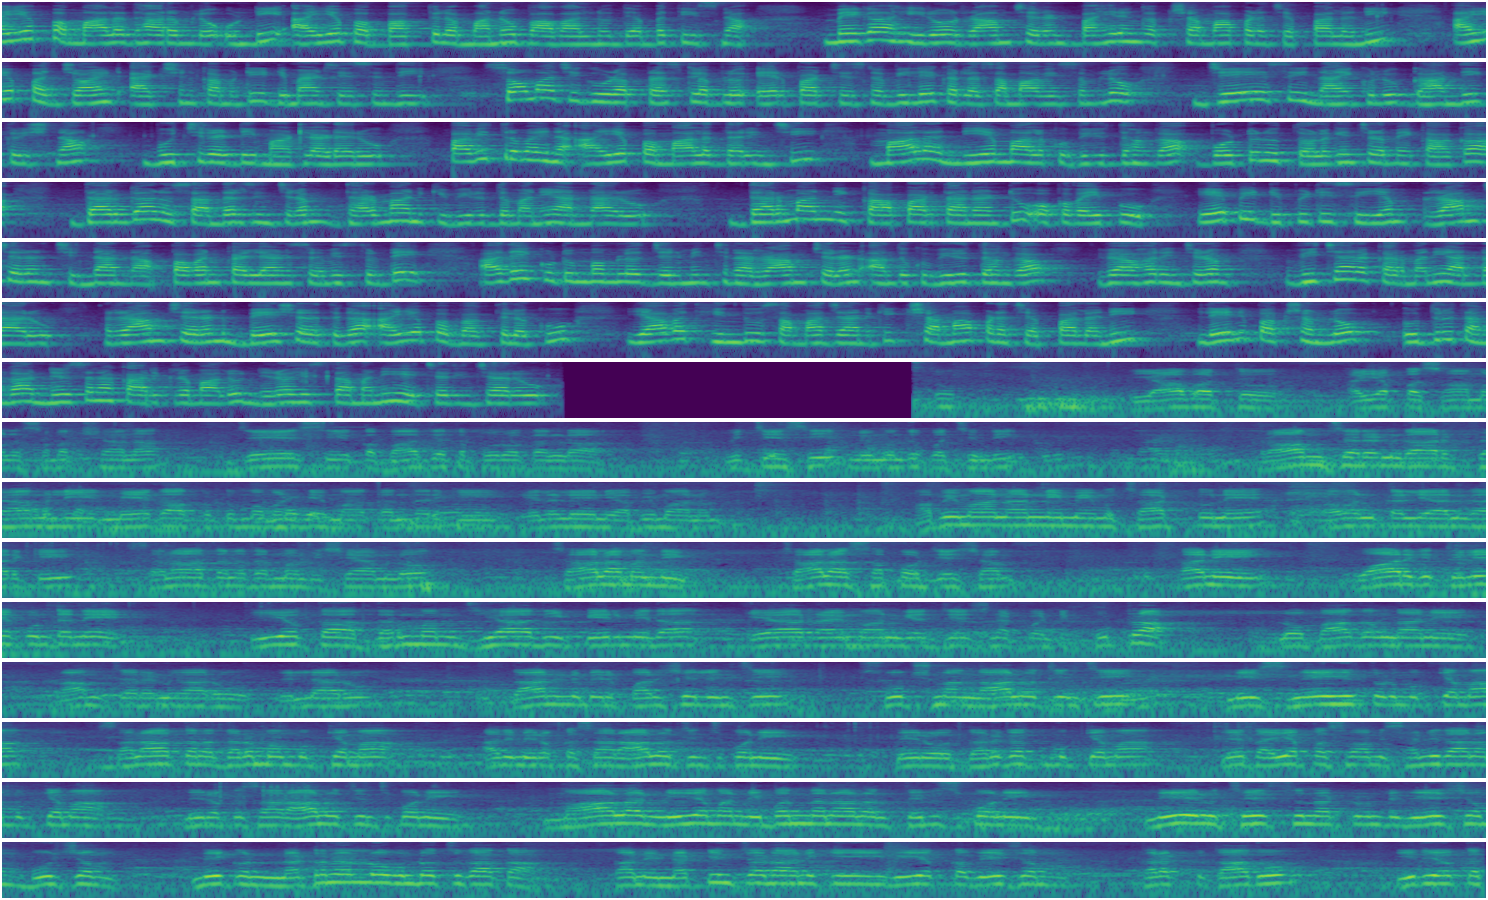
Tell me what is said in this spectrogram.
అయ్యప్ప మాలధారంలో ఉండి అయ్యప్ప భక్తుల మనోభావాలను దెబ్బతీసిన మెగా హీరో రామ్ చరణ్ బహిరంగ క్షమాపణ చెప్పాలని Ayyappa joint action committee demand చేసింది. సోమాజిగూడ ప్రెస్ క్లబ్లో ఏర్పాటు చేసిన విలేకరుల సమావేశంలో జేఏసీ నాయకులు గాంధీ కృష్ణ బుచ్చిరెడ్డి మాట్లాడారు. పవిత్రమైన అయ్యప్ప మాల ధరించి మాల నియమాలకు విరుద్ధంగా బొట్టును తొలగించడమే కాక దర్గాను సందర్శించడం ధర్మానికి విరుద్ధమని అన్నారు. ధర్మాన్ని కాపాడతానంటూ ఒకవైపు AP deputy CM Ram Charan చిన్నాన్న పవన్ కళ్యాణ్ శ్రమిస్తుంటే అదే కుటుంబంలో జన్మించిన రామ్ చరణ్ అందుకు విరుద్ధంగా వ్యవహరించడం విచారకరమని అన్నారు. రామ్ చరణ్ బేషరతుగా అయ్యప్ప భక్తులకు యావత్ హిందూ సమాజానికి క్షమాపణ చెప్పాలని లేని పక్షంలో ఉధృతంగా నిరసన కార్యక్రమాలు నిర్వహిస్తామని హెచ్చరించారు. యావత్తు అయ్యప్ప స్వాముల సమక్షాన జేఏసీ యొక్క బాధ్యత పూర్వకంగా విచ్చేసి మీ ముందుకు వచ్చింది. రామ్ చరణ్ గారి ఫ్యామిలీ మేఘా కుటుంబం అంటే మాకందరికీ ఎనలేని అభిమానం. అభిమానాన్ని మేము చాటుతూనే పవన్ కళ్యాణ్ గారికి సనాతన ధర్మం విషయంలో చాలామంది చాలా సపోర్ట్ చేశాం. కానీ వారికి తెలియకుండానే ఈ యొక్క ధర్మం జియాది పేరు మీద ఏఆర్ రెహమాన్ గారు చేసినటువంటి కుట్ర లో భాగంగానే రామ్ చరణ్ గారు వెళ్ళారు. దానిని మీరు పరిశీలించి సూక్ష్మంగా ఆలోచించి మీ స్నేహితుడు ముఖ్యమా సనాతన ధర్మం ముఖ్యమా అది మీరు ఒక్కసారి ఆలోచించుకొని మీరు దర్గకు ముఖ్యమా లేదా అయ్యప్ప స్వామి సన్నిధానం ముఖ్యమా మీరు ఒకసారి ఆలోచించుకొని మాల నియమ నిబంధనలను తెలుసుకొని మీరు చేస్తున్నటువంటి వేషం భూషం మీకు నటనల్లో ఉండొచ్చు కాక కానీ నటించడానికి ఈ యొక్క వేషం కరెక్ట్ కాదు. ఇది యొక్క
